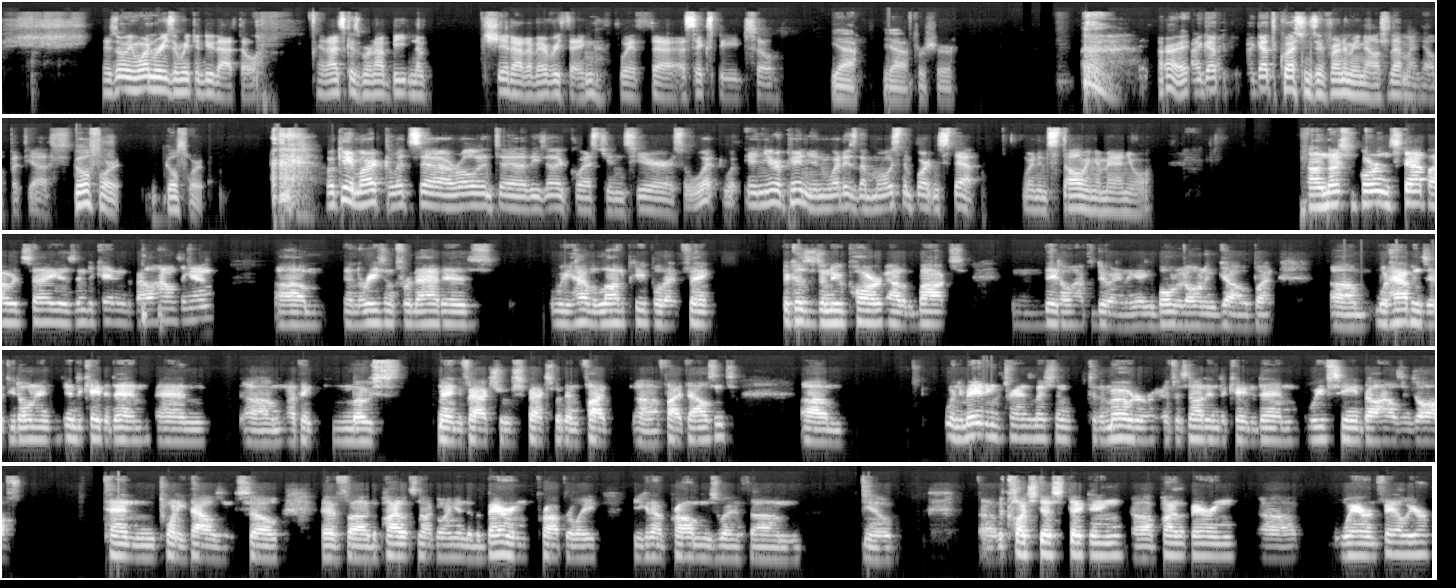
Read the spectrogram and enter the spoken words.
There's only one reason we can do that though, and that's because we're not beating the shit out of everything with uh, a six speed. So, yeah, yeah, for sure. All right, I got I got the questions in front of me now, so that might help. But yes, go for it. Go for it. okay, Mark, let's uh, roll into these other questions here. So, what, what, in your opinion, what is the most important step when installing a manual? Uh, the most important step, I would say, is indicating the bell housing in. Um, and the reason for that is we have a lot of people that think because it's a new part out of the box, they don't have to do anything. They can bolt it on and go. But um, what happens if you don't in- indicate it in, and um, I think most manufacturers specs within five uh, five thousandths. Um, when you're mating the transmission to the motor, if it's not indicated in, we've seen bell housings off 10, 20,000. So if uh, the pilot's not going into the bearing properly, you can have problems with, um, you know, uh, the clutch disc sticking, uh, pilot bearing uh, wear and failure,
